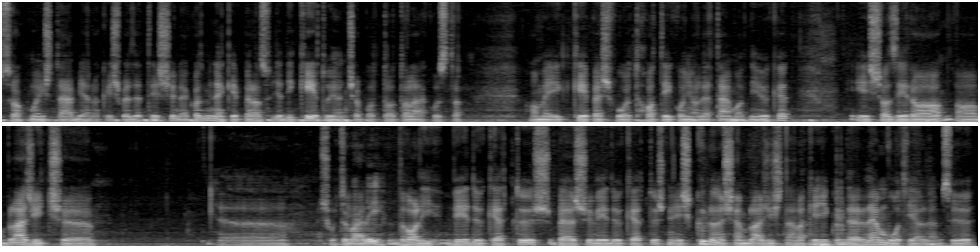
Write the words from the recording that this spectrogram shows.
szakmai stábjának és vezetésének, az mindenképpen az, hogy eddig két olyan csapattal találkoztak, amelyik képes volt hatékonyan letámadni őket, és azért a, a Blázsics és hogy Dvali. Dvali védő kettős, belső védő kettősnél, és különösen Blázsicsnál, aki egyébként erre nem volt jellemző,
